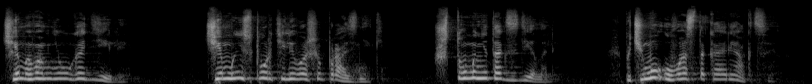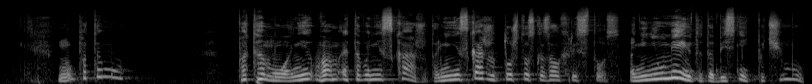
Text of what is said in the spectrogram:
Чем мы вам не угодили? Чем мы испортили ваши праздники? Что мы не так сделали? Почему у вас такая реакция? Ну, потому. Потому они вам этого не скажут. Они не скажут то, что сказал Христос. Они не умеют это объяснить. Почему?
